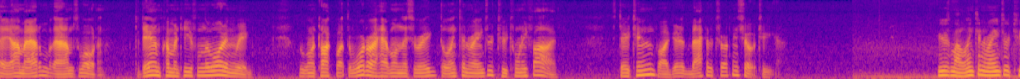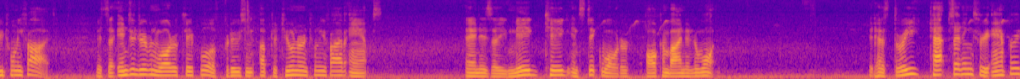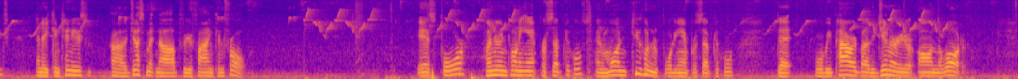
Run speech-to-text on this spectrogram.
Hey, I'm Adam with Adams Welding. Today I'm coming to you from the welding rig. We're going to talk about the welder I have on this rig, the Lincoln Ranger 225. Stay tuned while I go to the back of the truck and show it to you. Here's my Lincoln Ranger 225. It's an engine-driven welder capable of producing up to 225 amps and is a MIG, TIG, and stick welder all combined into one. It has three tap settings for your amperage and a continuous uh, adjustment knob for your fine control. It has four 120 amp receptacles and one 240 amp receptacle that will be powered by the generator on the water.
